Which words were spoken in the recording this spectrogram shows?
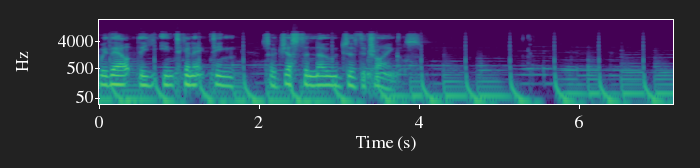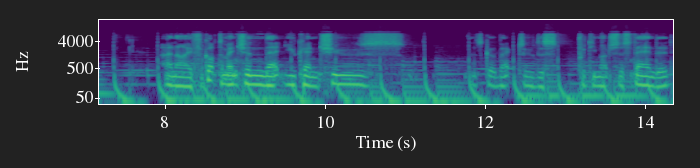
without the interconnecting, so just the nodes of the triangles. And I forgot to mention that you can choose, let's go back to this pretty much the standard.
